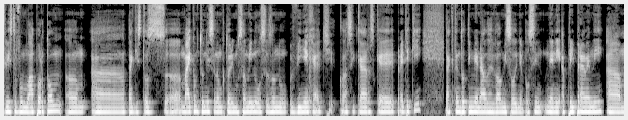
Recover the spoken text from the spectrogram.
Kristofom Laportom um, a takisto s uh, Mikeom Tunisenom, ktorý musel minulú sezónu vynechať klasikárske preteky, tak tento tým je naozaj veľmi solidne posilnený a pripravený a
